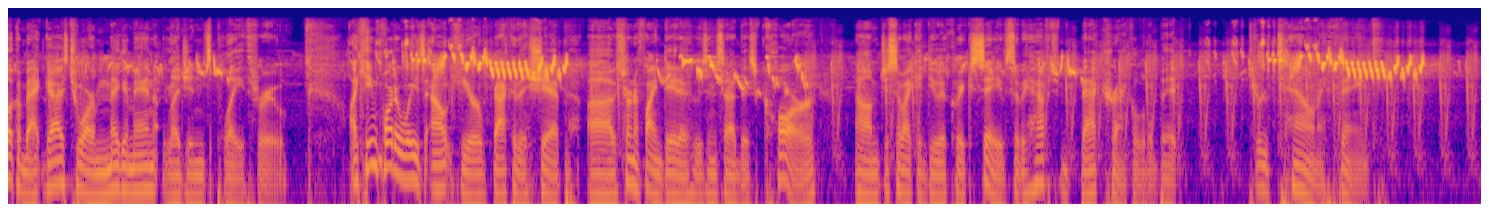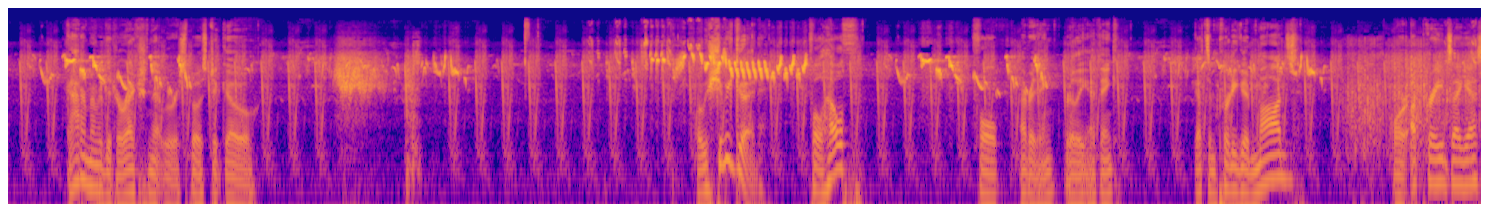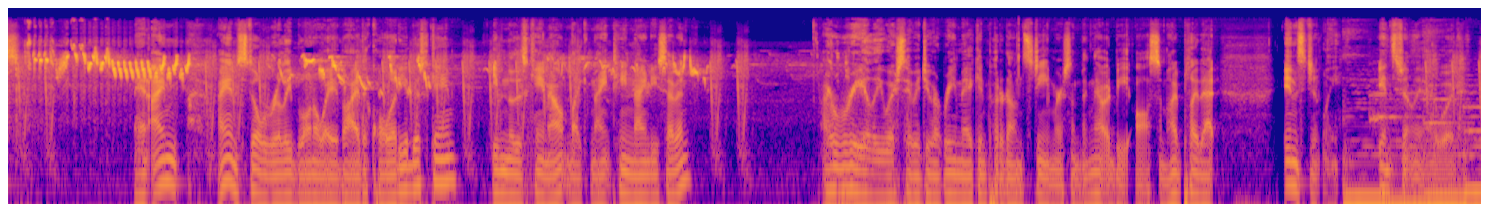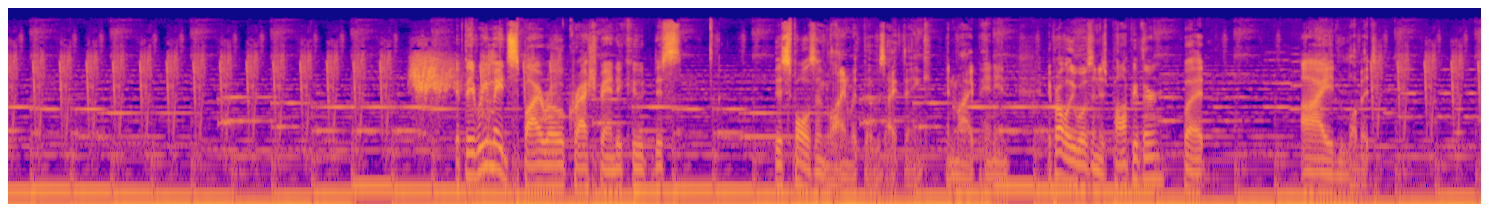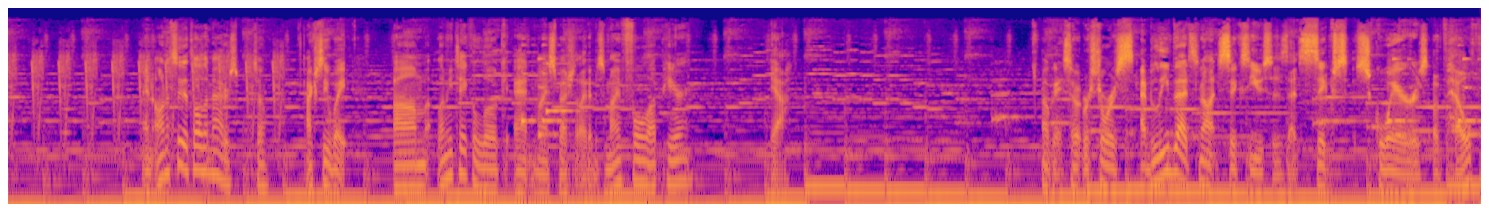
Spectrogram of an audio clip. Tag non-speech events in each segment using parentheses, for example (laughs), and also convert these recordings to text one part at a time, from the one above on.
Welcome back, guys, to our Mega Man Legends playthrough. I came quite a ways out here, back to the ship. Uh, I was trying to find Data, who's inside this car, um, just so I could do a quick save. So we have to backtrack a little bit through town, I think. Gotta remember the direction that we were supposed to go. But we should be good. Full health. Full everything, really, I think. Got some pretty good mods. Or upgrades, I guess. And I'm I am still really blown away by the quality of this game, even though this came out in like 1997. I really wish they would do a remake and put it on Steam or something. That would be awesome. I'd play that instantly. Instantly, I would. If they remade Spyro, Crash Bandicoot, this this falls in line with those, I think, in my opinion. It probably wasn't as popular, but I love it. And honestly, that's all that matters. So, actually, wait. Um, let me take a look at my special items. Am I full up here? Yeah. Okay, so it restores, I believe that's not six uses, that's six squares of health.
